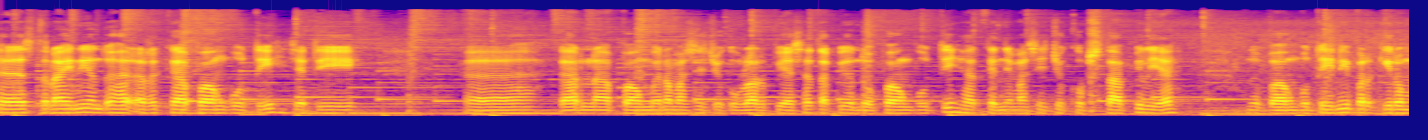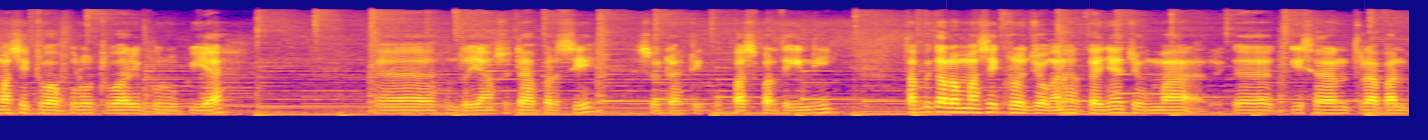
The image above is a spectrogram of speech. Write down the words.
eh, setelah ini untuk harga bawang putih. Jadi eh, karena bawang merah masih cukup luar biasa tapi untuk bawang putih harganya masih cukup stabil ya. Untuk bawang putih ini per kilo masih Rp22.000 eh, untuk yang sudah bersih sudah dikupas seperti ini. Tapi kalau masih geronjongan harganya cuma eh, kisaran 18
